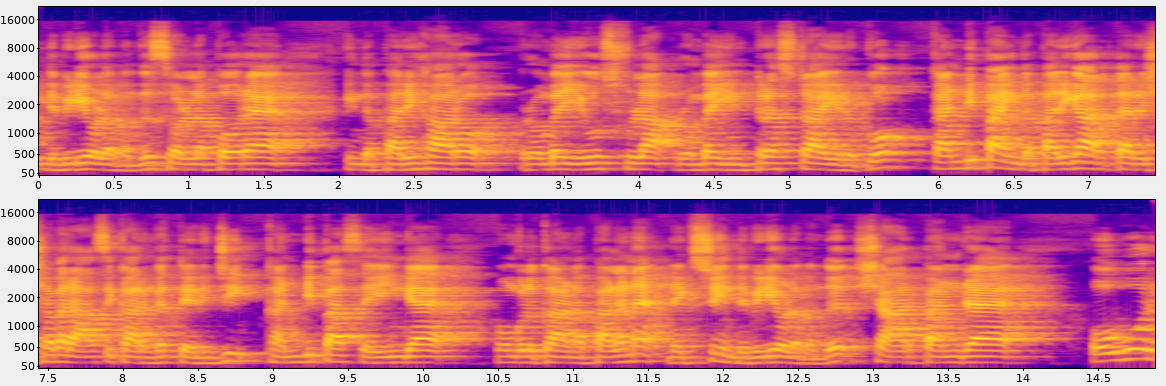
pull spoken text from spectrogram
இந்த வீடியோவில் வந்து சொல்ல போகிறேன் இந்த பரிகாரம் ரொம்ப யூஸ்ஃபுல்லாக ரொம்ப இன்ட்ரெஸ்டாக இருக்கும். கண்டிப்பாக இந்த பரிகாரத்தை ரிஷப ராசிக்காரங்க தெரிஞ்சு கண்டிப்பாக செய்யுங்க. உங்களுக்கான பலனை நெக்ஸ்ட்டு இந்த வீடியோவில் வந்து ஷேர் பண்ணுறேன் ஒவ்வொரு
